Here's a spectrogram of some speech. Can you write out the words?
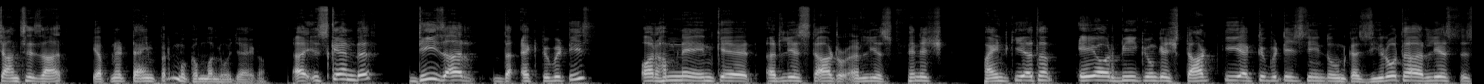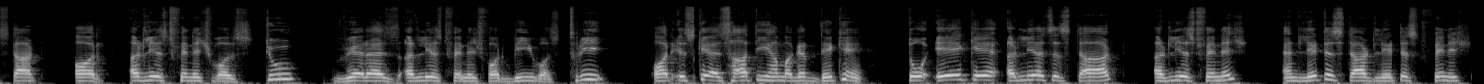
चांसेस आर कि अपने टाइम पर मुकम्मल हो जाएगा। इसके अंदर दीज आर द एक्टिविटीज़ और हमने इनके अर्लीस्ट स्टार्ट और अर्लीस्ट फिनिश फाइंड किया था। ए और बी क्योंकि स्टार्ट की एक्टिविटीज़ थी तो उनका ज़ीरो था अर्लीस्ट स्टार्ट और earliest finish was two as earliest finish for B was three और इसके साथ ही हम अगर देखें तो ए के earliest start earliest finish and latest start latest finish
